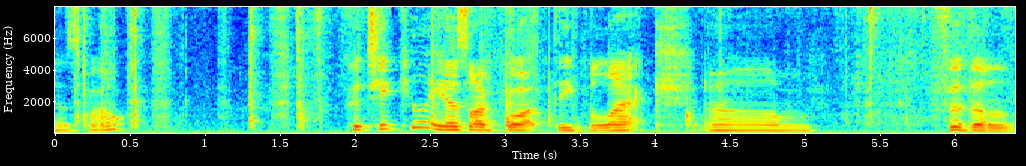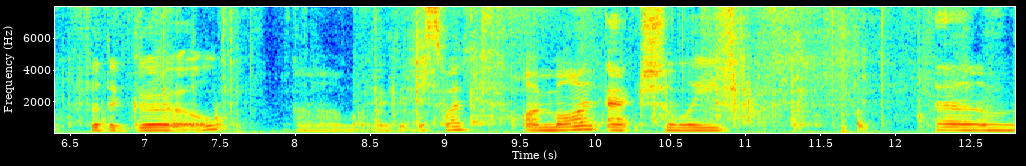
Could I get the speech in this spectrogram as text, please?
as well. Particularly as I've got the black um, for the for the girl. Um, I'll move it this way. I might actually um,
